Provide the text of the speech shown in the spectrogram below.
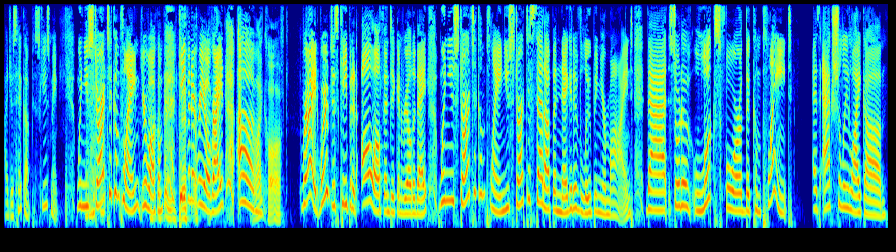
I just hiccuped. Excuse me. When you start to complain, you're welcome. Keeping it real, right? Um, I coughed. Right. We're just keeping it all authentic and real today. When you start to complain, you start to set up a negative loop in your mind that sort of looks for the complaint as actually like a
